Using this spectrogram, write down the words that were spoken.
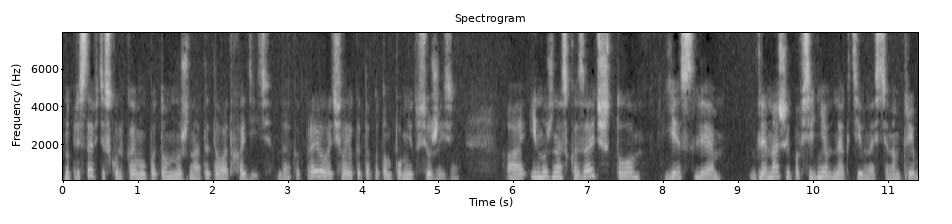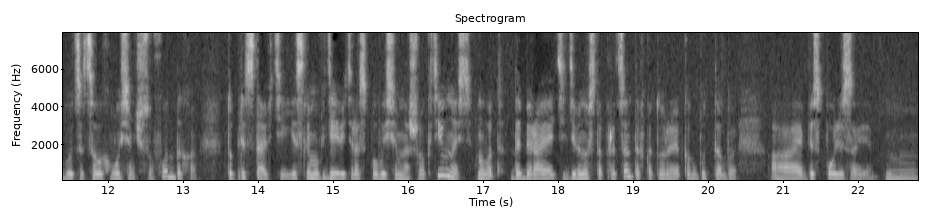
Но представьте, сколько ему потом нужно от этого отходить. Да? Как правило, человек это потом помнит всю жизнь. А, и нужно сказать, что если для нашей повседневной активности нам требуется целых 8 часов отдыха, то представьте, если мы в 9 раз повысим нашу активность, ну вот, добирая эти 90%, которые как будто бы э, без пользы э,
